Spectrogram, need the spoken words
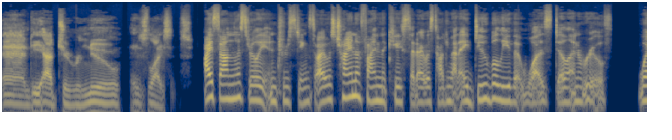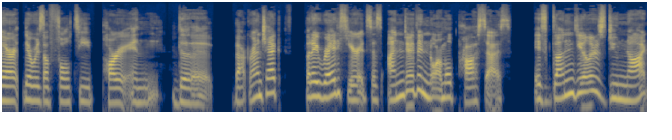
and he had to renew his license. I found this really interesting. So I was trying to find the case that I was talking about. I do believe it was Dylan Roof, where there was a faulty part in the background check. But I read here it says under the normal process, if gun dealers do not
